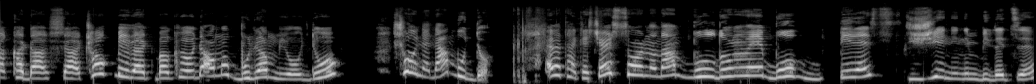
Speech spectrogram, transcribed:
arkadaşlar çok bilet bakıyordu ama bulamıyordu. Şu neden buydu. Evet arkadaşlar sonradan buldum ve bu bilet Jenny'nin bileti.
